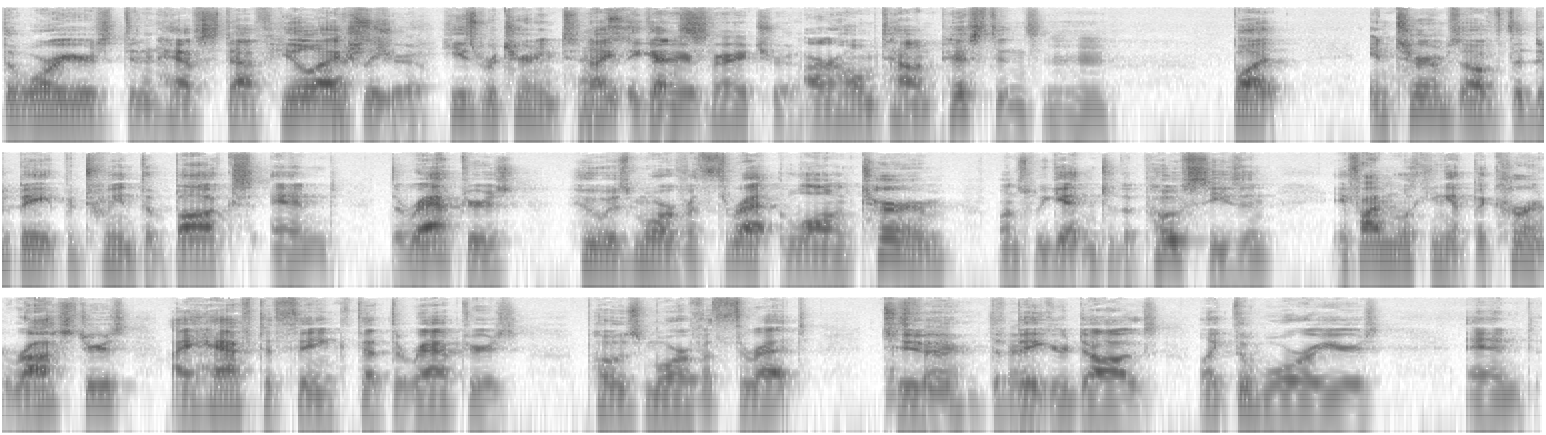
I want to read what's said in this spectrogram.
the Warriors didn't have Steph. He'll That's actually true. he's returning tonight That's against very, very true. our hometown Pistons. Mhm. But in terms of the debate between the Bucks and the Raptors, who is more of a threat long term once we get into the postseason, if I'm looking at the current rosters, I have to think that the Raptors pose more of a threat to fair, the fair. bigger dogs like the Warriors and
